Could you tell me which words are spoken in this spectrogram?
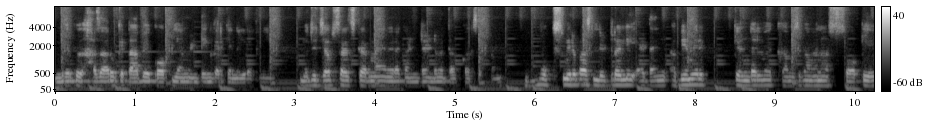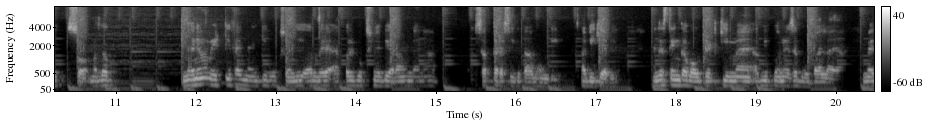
मेरे को हज़ारों किताबें, कॉपियाँ मेंटेन करके नहीं रखनी है। मुझे जब सर्च करना है, मेरा कंटेंट में तब कर सकता हूँ। बुक्स मेरे पास लिटरली अटेंड अभी मेरे किंडल में कम से कम है ना सौ के, सौ मतलब minimum eighty five ninety books होंगी और मेरे एप्पल बुक्स में भी अराउंड है ना सत्तर, अस्सी किताब होंगी। अभी के अभी। जस्ट थिंक अबाउट इट कि मैं अभी पुणे से भोपाल आया। मैं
